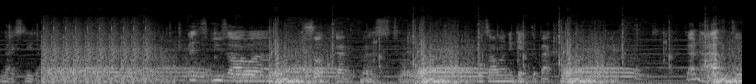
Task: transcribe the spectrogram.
Nicely done. Let's use our uh, shotgun first. Because I want to get the backpack over here. Don't have to,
